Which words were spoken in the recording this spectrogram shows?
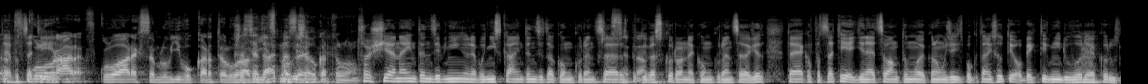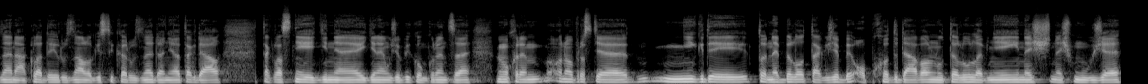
to je v podstatě... V, kuloár, v kuloárech se mluví o kartelu. Přesně tak, mluví se o kartelu. No. Což je neintenzivní nebo nízká intenzita konkurence, Přesně respektive tak. skoro nekonkurence, takže to je jako v podstatě jediné, co vám k tomu ekonomu může říct. Pokud tam jsou ty objektivní důvody, hmm. jako různé náklady, různá logistika, různé daně a tak dál, tak vlastně jediné, jediné může být konkurence. Mimochodem, ono prostě nikdy to nebylo tak, že by obchod dával Nutelu levněji, než, než může,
